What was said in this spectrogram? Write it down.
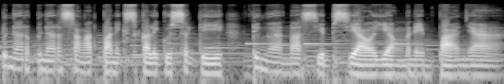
benar-benar sangat panik sekaligus sedih dengan nasib sial yang menimpanya.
